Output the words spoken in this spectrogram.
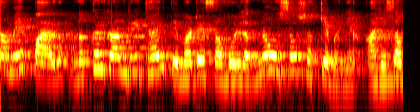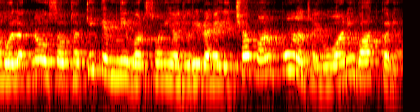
સામે પાયરૂપ નક્કર કામગીરી થાય તે માટે સમૂહ લગ્ન ઉત્સવ શક્ય બન્યા. આજે સમૂહ લગ્ન ઉત્સવ થકી તેમની વર્ષોની અધૂરી રહેલી ઈચ્છા પણ પૂર્ણ થઈ હોવાની વાત કરી.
